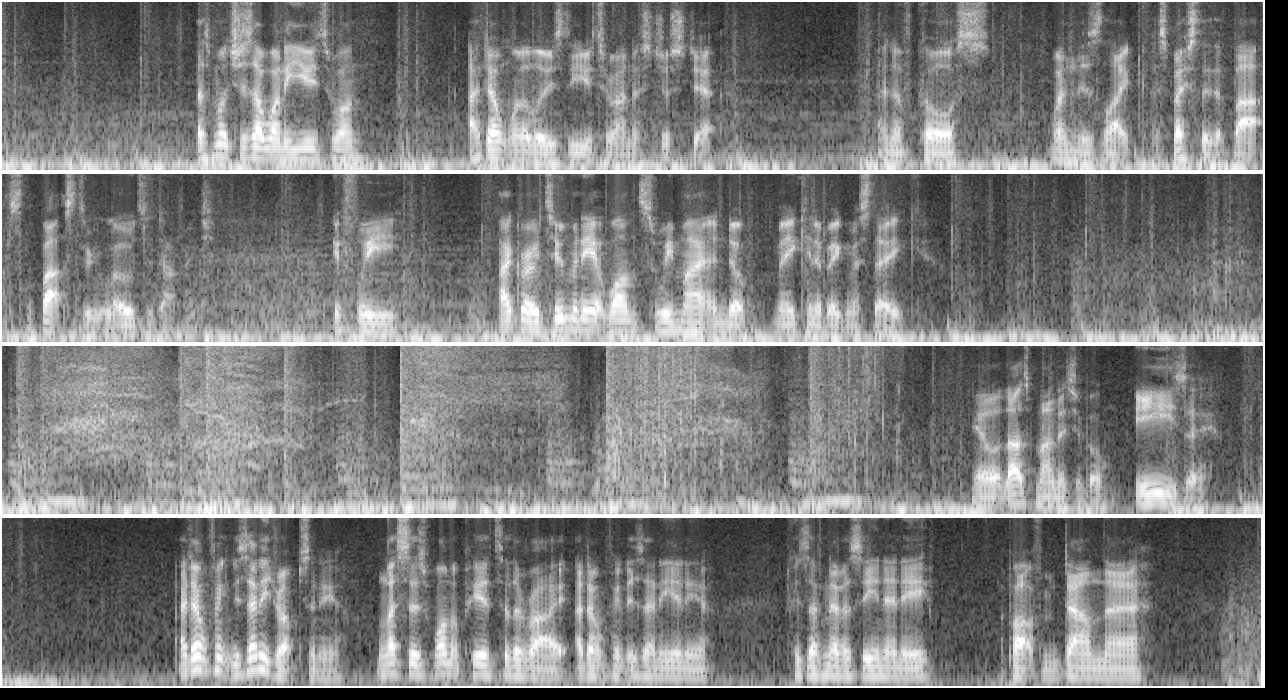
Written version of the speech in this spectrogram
as much as I want to use one I don't want to lose the Yutyrannus just yet. And of course when there's like, especially the bats, the bats do loads of damage. If we aggro too many at once, we might end up making a big mistake. Yeah, look, that's manageable. Easy. I don't think there's any drops in here. Unless there's one up here to the right, I don't think there's any in here. Because I've never seen any apart from down there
